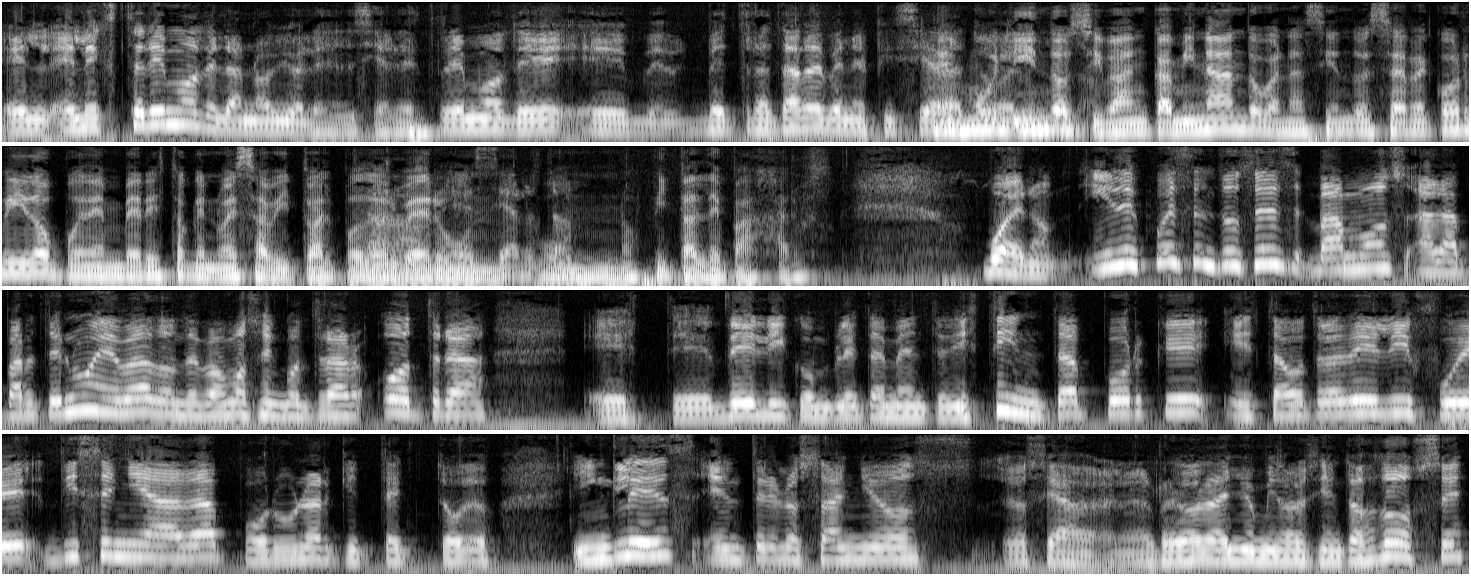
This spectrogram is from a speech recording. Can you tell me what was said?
el, el extremo de la no violencia, el extremo de, eh, tratar de beneficiar es a muy lindo, si van caminando, van haciendo ese recorrido, pueden ver esto que no es habitual, poder ver un, un hospital de pájaros. Bueno, y después entonces vamos a la parte nueva, donde vamos a encontrar otra este, Delhi completamente distinta porque esta otra Delhi fue diseñada por un arquitecto inglés entre los años, o sea, alrededor del año 1912,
